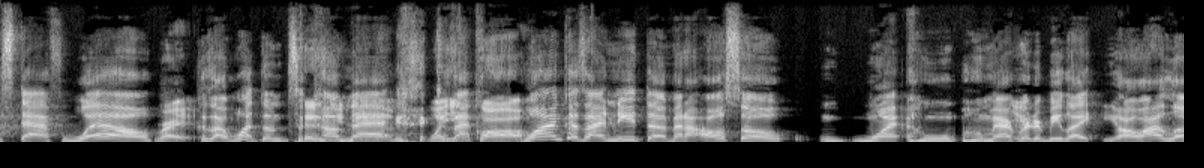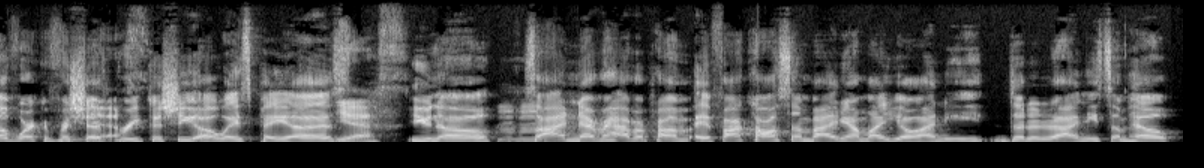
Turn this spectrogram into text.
staff. staff well Right. because I want them to come back when you I- call. One, because I need them, and I also want whom, whomever You- to be like, "Oh, I love working for Chef Yes. Bree because she always pay us." Yes. you know. Mhm. So I never have a problem if I call somebody. I'm like, "Yo, I need da da da. I need some help."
